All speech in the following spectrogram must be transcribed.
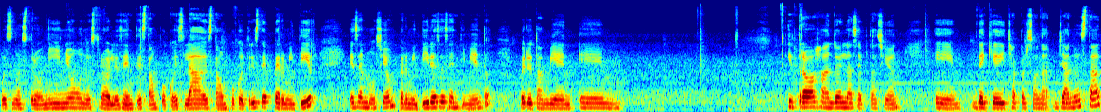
pues nuestro niño o nuestro adolescente está un poco aislado, está un poco triste, permitir esa emoción, permitir ese sentimiento, pero también em, ir trabajando en la aceptación eh, de que dicha persona ya no está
